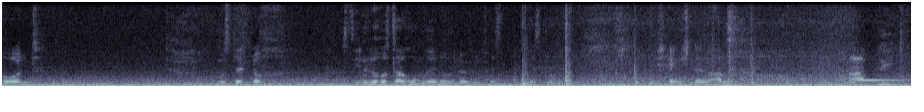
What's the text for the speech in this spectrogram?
Und muss nicht noch das Innenloch da rumrennen und Löffel fest, festmachen. Ich hänge schnell an. Abliegt.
